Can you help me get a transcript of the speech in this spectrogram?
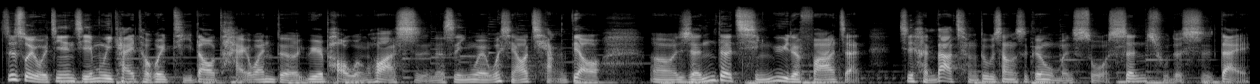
之所以我今天节目一开头会提到台湾的约炮文化史呢，是因为我想要强调，呃，人的情欲的发展。其实很大程度上是跟我们所身处的时代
